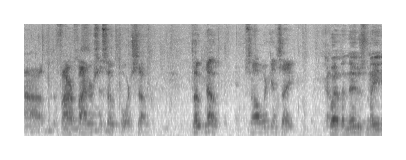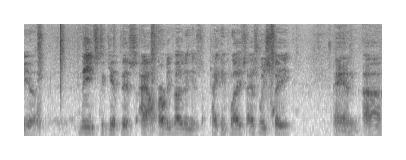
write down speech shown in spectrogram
uh, the firefighters and so forth. So, vote no. That's all we can say. Well, the news media needs to get this out. Early voting is taking place as we speak. And, uh,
